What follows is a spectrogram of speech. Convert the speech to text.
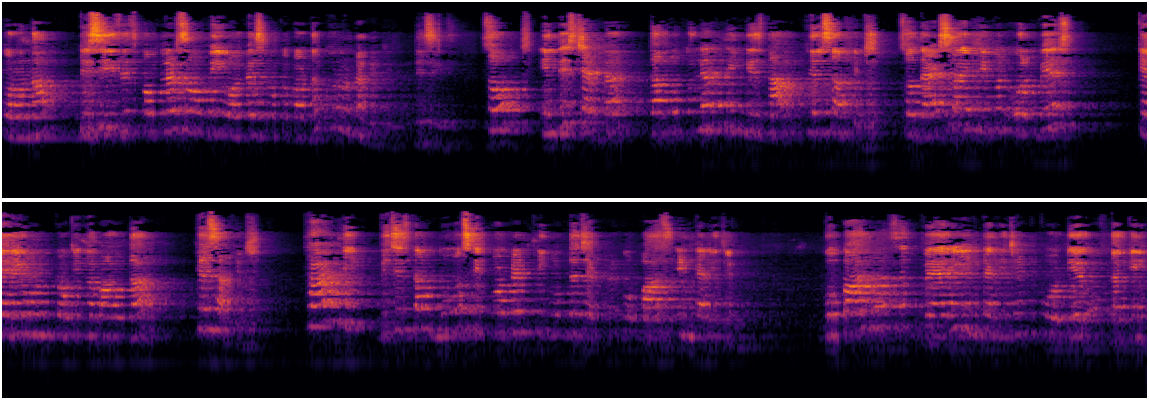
corona disease is popular, so we always talk about the corona disease. So in this chapter, the popular thing is the hilsa fish. So that's why people always carry on talking about the hilsa fish. Third thing, which is the most important thing of the chapter, Gopal's intelligence. Gopal was a very intelligent courtier of the king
